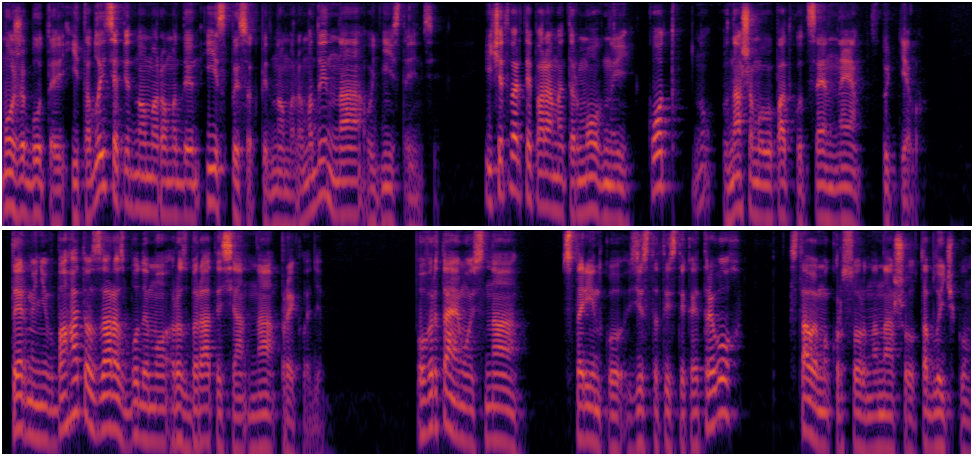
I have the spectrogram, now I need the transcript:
Може бути і таблиця під номером 1, і список під номером 1 на одній сторінці. І четвертий параметр мовний код. Ну, в нашому випадку це не суттєво. Термінів багато. Зараз будемо розбиратися на прикладі. Повертаємось на сторінку зі статистикою тривог. Ставимо курсор на нашу табличку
